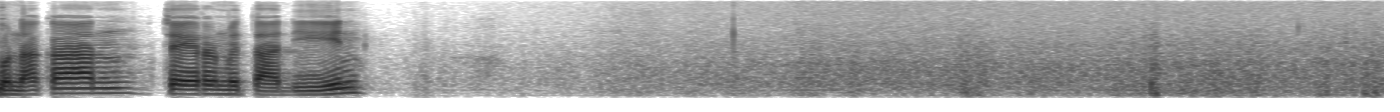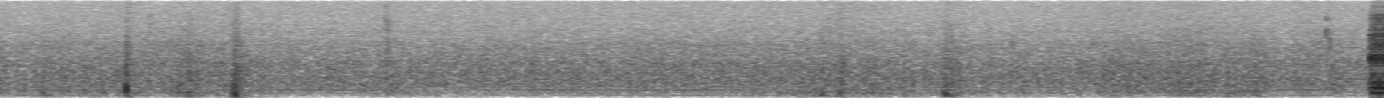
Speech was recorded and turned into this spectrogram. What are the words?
menggunakan cairan betadin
